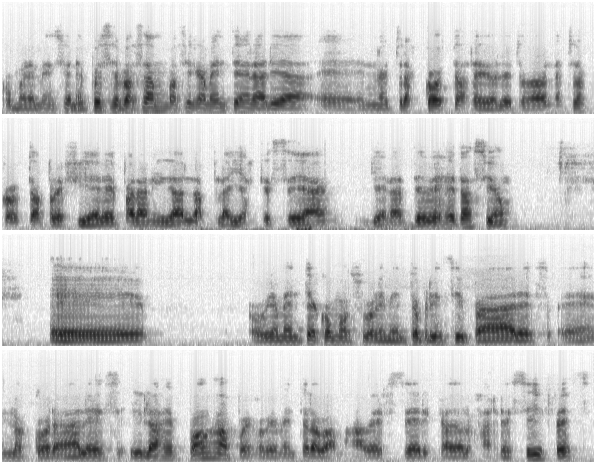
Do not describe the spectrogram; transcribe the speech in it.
como les mencioné, pues se pasan básicamente en el área, eh, en nuestras costas, alrededor de todas nuestras costas, prefiere para anidar las playas que sean llenas de vegetación. Eh, obviamente como su alimento principal es, los corales y las esponjas, pues obviamente lo vamos a ver cerca de los arrecifes,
